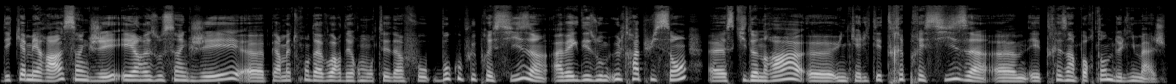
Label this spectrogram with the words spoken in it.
des caméras 5G et un réseau 5G euh, permettront d'avoir des remontées d'infos beaucoup plus précises avec des zooms ultra puissants, ce qui donnera une qualité très précise et très importante de l'image.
